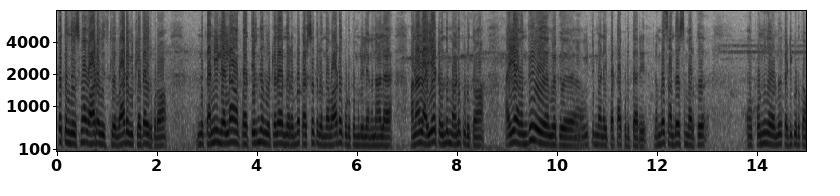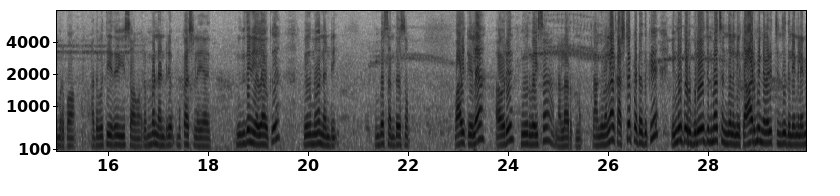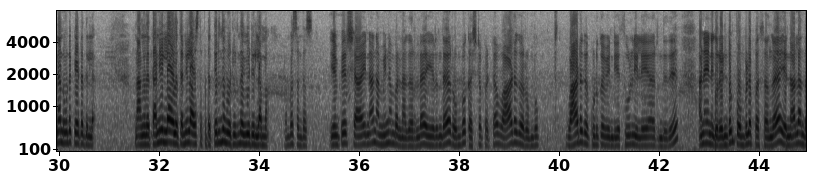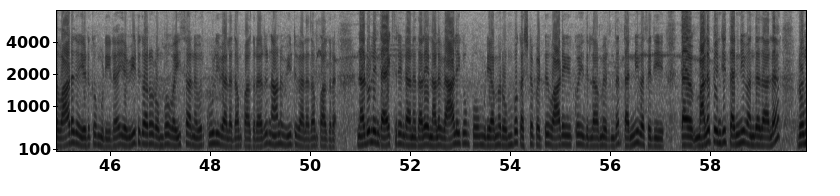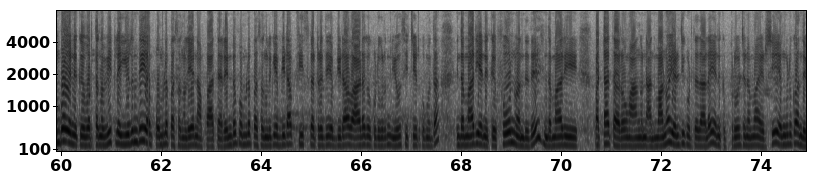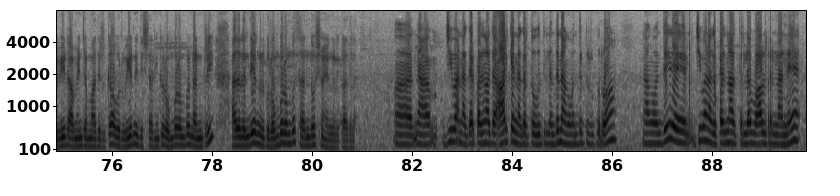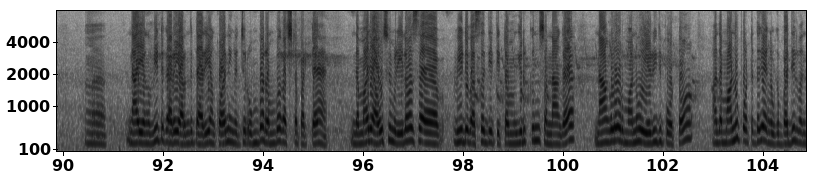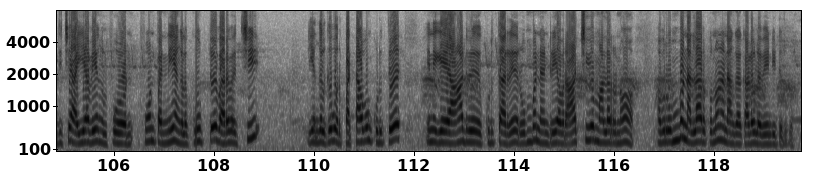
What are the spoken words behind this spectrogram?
முப்பத்தஞ்சு வருஷமா வாடகை வீட்டில் வாடகை வீட்டில் தான் இருக்கிறோம். இந்த தண்ணியிலலாம் இப்போ தெரிஞ்சவங்க வீட்டில் தான் இருந்தோம் ரொம்ப கஷ்டத்தில் இருந்தோம் வாடகை கொடுக்க முடியல எங்களால் அதனால் ஐயாட்ட வந்து மனு கொடுத்தோம். ஐயா வந்து எங்களுக்கு வீட்டு மனை பட்டா கொடுத்தாரு. ரொம்ப சந்தோஷமாக இருக்குது என் பொண்ணுங்க வந்து கட்டி கொடுக்காம இருக்கோம். அதை பற்றி எதுவும் யூஸ் ஆகும். ரொம்ப நன்றி. முகாசில் ஐயா உதயநிதி ஐயாவுக்கு மிக மிக நன்றி. ரொம்ப சந்தோஷம். வாழ்க்கையில் அவர் நூறு வயசாக நல்லா இருக்கணும். நாங்கள் நல்லா கஷ்டப்பட்டதுக்கு எங்களுக்கு ஒரு பிரயோஜனமாக செஞ்சோம். எங்களுக்கு யாருமே இந்த வரைக்கும் செஞ்சதில்லை. எங்களை என்னன்னு கூட கேட்டதில்லை. நாங்கள் இந்த தண்ணியில் அவ்வளோ தண்ணியில் அவசப்பட்ட தெரிஞ்சவங்க வீட்டில் இருந்த வீடு இல்லாமல் ரொம்ப சந்தோஷம். என் பேர் ஷாயினா. நான் மீனம்பல் நகரில் இருந்த ரொம்ப கஷ்டப்பட்டேன். வாடகை ரொம்ப வாடகை கொடுக்க வேண்டிய சூழ்நிலையாக இருந்தது. ஆனால் எனக்கு ரெண்டும் பொம்பளை பசங்க. என்னால் அந்த வாடகை எடுக்க முடியல. என் வீட்டுக்காரரும் ரொம்ப வயசானவர். கூலி வேலை தான் பார்க்குறாரு நானும் வீட்டு வேலை தான் பார்க்குறேன் நடுவில் இந்த ஆக்சிடெண்ட் ஆனதால் என்னால் வேலைக்கும் போக முடியாமல் ரொம்ப கஷ்டப்பட்டு வாடகைக்கும் இது இல்லாமல் இருந்தேன். தண்ணி வசதி த மழை பெஞ்சு தண்ணி வந்ததால் ரொம்ப எனக்கு ஒருத்தவங்க வீட்டில் இருந்து என் பொம்பளை பசங்களையே நான் பார்த்தேன். ரெண்டும் பொம்பளை பசங்களுக்கு எப்படிடா ஃபீஸ் கட்டுறது எப்படிடா வாடகை கொடுக்குறதுன்னு யோசிச்சு இருக்கும்போது தான் இந்த மாதிரி எனக்கு ஃபோன் வந்தது. இந்த மாதிரி பட்டா பட்டாத்தாரம் வாங்கணும். அந்த மனம் எழுதி கொடுத்ததால எனக்கு பிரயோஜனமாக ஆயிடுச்சு எங்களுக்கும் அந்த வீடு அமைஞ்ச மாதிரி இருக்குது அவர் உயர்நிதி ஸ்டாலினுக்கு ரொம்ப ரொம்ப நன்றி. அதுலேருந்து எங்களுக்கு ரொம்ப ரொம்ப சந்தோஷம் எங்களுக்கு அதில். நான் ஜீவா நகர் பதினாலு ஆர்கே நகர் தொகுதியிலேருந்து நாங்கள் வந்துட்டு இருக்கிறோம். நாங்கள் வந்து ஜீவா நகர் பதினாலத்தில் வாழ்கிறேன் நான். நான் எங்கள் வீட்டுக்காரர் இறந்துட்டார். என் குழந்தைங்க வச்சு ரொம்ப ரொம்ப கஷ்டப்பட்டேன். இந்த மாதிரி ஹவுசிங் இலவச வீடு வசதி திட்டம் இருக்குன்னு சொன்னாங்க. நாங்களும் ஒரு மனு எழுதி போட்டோம். அந்த மனு போட்டதுக்கு எங்களுக்கு பதில் வந்துச்சு. ஐயாவே எங்களுக்கு ஃபோன் ஃபோன் பண்ணி எங்களை கூப்பிட்டு வர வச்சு எங்களுக்கு ஒரு பட்டாவும் கொடுத்து இன்றைக்கி ஆர்டரு கொடுத்தாரு. ரொம்ப நன்றி. அவர் ஆட்சியும் மலரணும். அவர் ரொம்ப நல்லா இருக்கணும்னு நாங்கள் கடவுளை வேண்டிகிட்டு இருக்கோம்.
